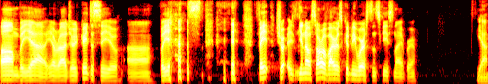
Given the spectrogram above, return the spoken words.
Um, but yeah, yeah, Roger, great to see you. Uh, but yes, Fate, sure, you know, Sorrow Virus could be worse than Ski Sniper. Yeah,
